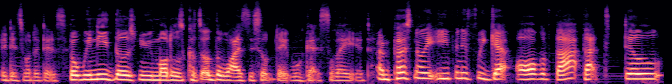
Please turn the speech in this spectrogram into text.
it is what it is. But we need those new models because otherwise this update will get slated. And personally, even if we get all of that, that's still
